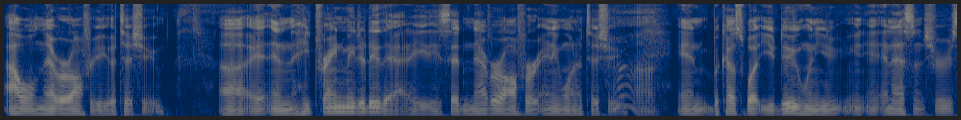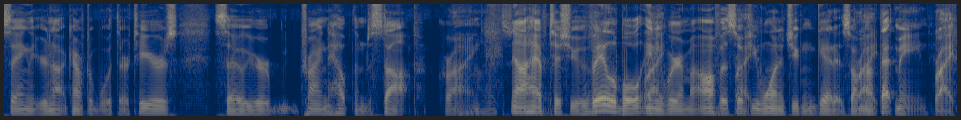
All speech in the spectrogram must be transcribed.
I will never offer you a tissue. Uh, and, he trained me to do that. He, he said, never offer anyone a tissue. Ah. And because what you do when you, in essence, you're saying that you're not comfortable with their tears, so you're trying to help them to stop crying. now I have tissue available anywhere in my office, so if you want it, you can get it. So I'm Right. not that mean. Right,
